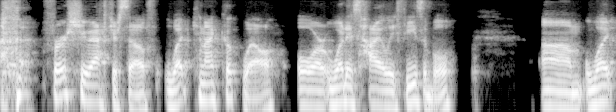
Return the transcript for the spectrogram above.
First, you ask yourself, what can I cook well, or what is highly feasible? Um, what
